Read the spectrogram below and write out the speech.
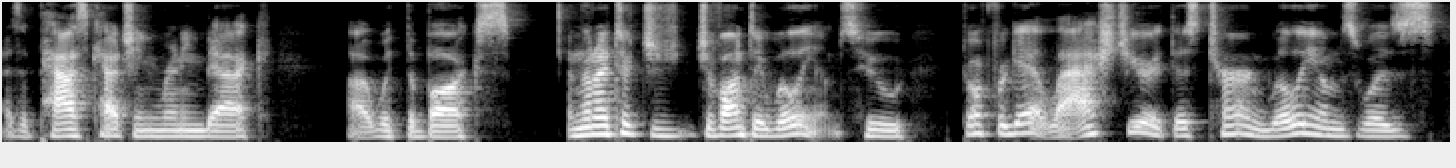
as a pass catching running back uh, with the Bucs. And then I took J- Javonte Williams, who don't forget last year at this turn, Williams was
